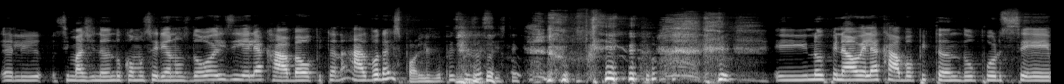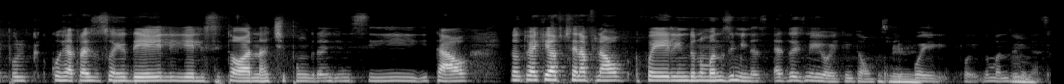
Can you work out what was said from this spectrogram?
ele se imaginando como seriam os dois e ele acaba optando, ah, vou dar spoiler, depois vocês assistem. e no final ele acaba optando por ser por correr atrás do sonho dele e ele se torna tipo um grande MC e tal. Tanto é que a cena final foi ele indo no Manos e Minas. É 2008, então, porque 2008. foi, foi no Manos e Minas.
